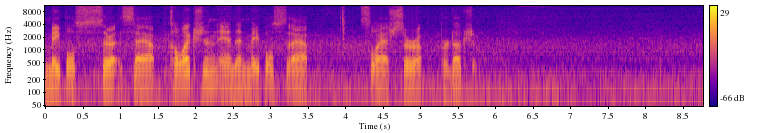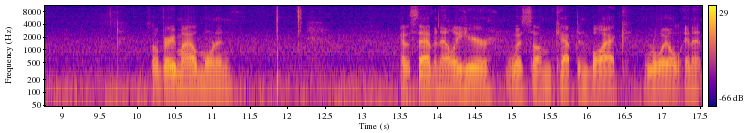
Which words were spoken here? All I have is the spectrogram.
maple sap collection and then maple sap slash syrup production. So very mild morning. Got a Savinelli here with some Captain Black Royal in it.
